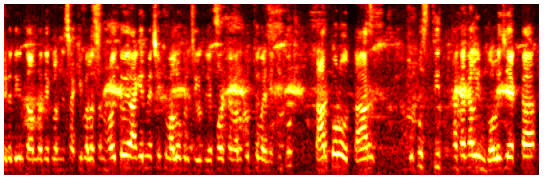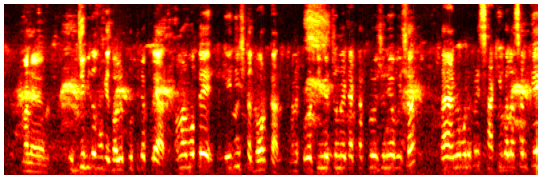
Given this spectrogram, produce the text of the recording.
সেটাতে কিন্তু আমরা দেখলাম যে সাকিব আল হাসান হয়তো এর আগের ম্যাচে একটু ভালো করেছে, কিন্তু এরপরটা ভালো করতে পারেনি। কিন্তু তারপরও তার উপস্থিত থাকাকালীন দলে যে একটা মানে উজ্জীবিত থাকে দলের প্রতিটা প্লেয়ার আমার মতে এই জিনিসটা দরকার। মানে পুরো টিমের জন্য এটা একটা প্রয়োজনীয় বিষয়। তাই আমি মনে করি সাকিব আল হাসানকে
